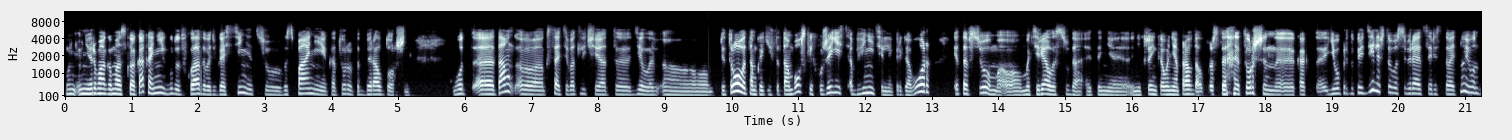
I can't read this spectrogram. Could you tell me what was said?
универмага Москва, как они будут вкладывать в гостиницу в Испании, которую подбирал Торшин. Вот э, там, э, кстати, в отличие от э, дела э, Петрова, там каких-то Тамбовских, уже есть обвинительный приговор. Это все э, материалы суда. Это не, никто никого не оправдал. Просто Торшин, э, как его предупредили, что его собираются арестовать, ну и он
